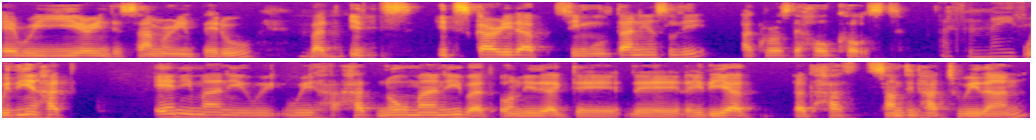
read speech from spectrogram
every year in the summer in Peru, mm-hmm. but it's it's carried up simultaneously across the whole coast. That's amazing. We didn't have any money. We, we had no money, but only like the, the, the idea that has, something had to be done.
